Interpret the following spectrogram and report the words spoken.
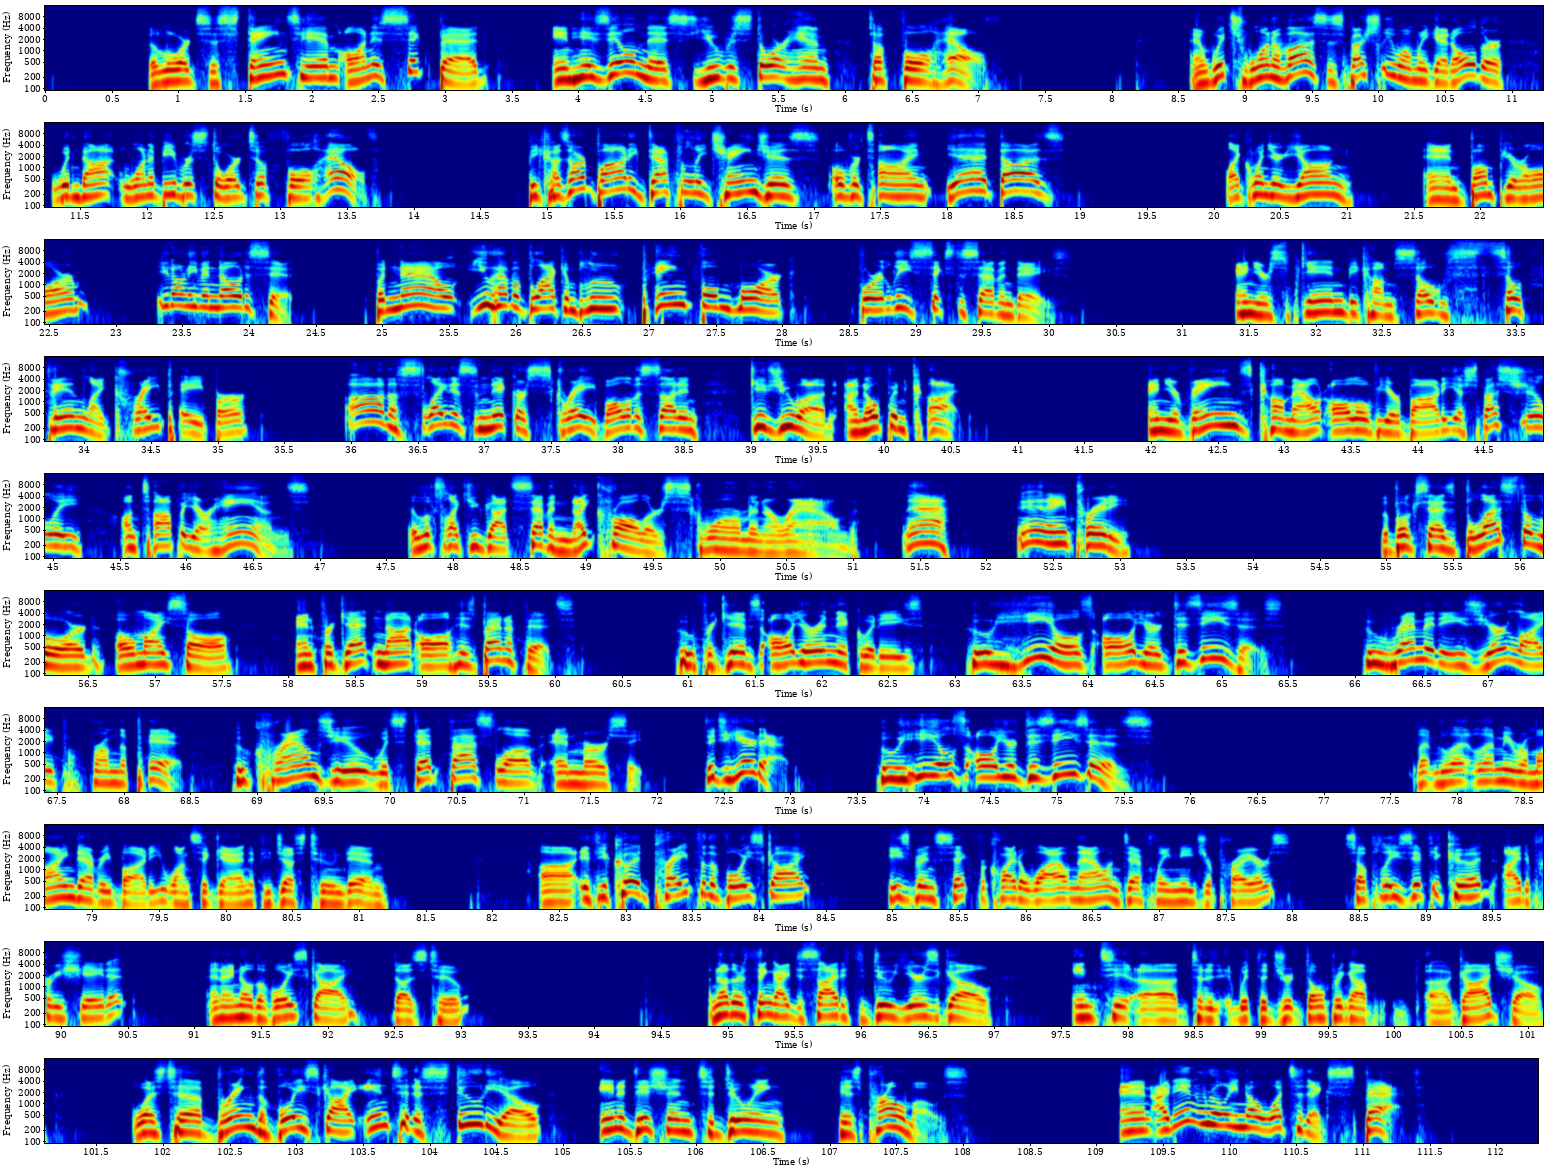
The Lord sustains him on his sick bed. In his illness, you restore him to full health. And which one of us, especially when we get older, would not want to be restored to full health? Because our body definitely changes over time. Yeah, it does. Like when you're young and bump your arm, you don't even notice it. But now you have a black and blue painful mark for at least six to seven days. And your skin becomes so so thin like crepe paper. Oh, the slightest nick or scrape all of a sudden gives you an, an open cut. And your veins come out all over your body, especially on top of your hands. It looks like you got seven night crawlers squirming around. Nah, it ain't pretty. The book says, Bless the Lord, O my soul, and forget not all his benefits, who forgives all your iniquities, who heals all your diseases, who remedies your life from the pit, who crowns you with steadfast love and mercy. Did you hear that? Who heals all your diseases. Let, let, let me remind everybody once again, if you just tuned in, uh, if you could pray for the voice guy. He's been sick for quite a while now and definitely needs your prayers. So please, if you could, I'd appreciate it. And I know the voice guy does too. Another thing I decided to do years ago into uh, to with the Don't Bring Up uh, God show was to bring the voice guy into the studio in addition to doing his promos. And I didn't really know what to expect.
